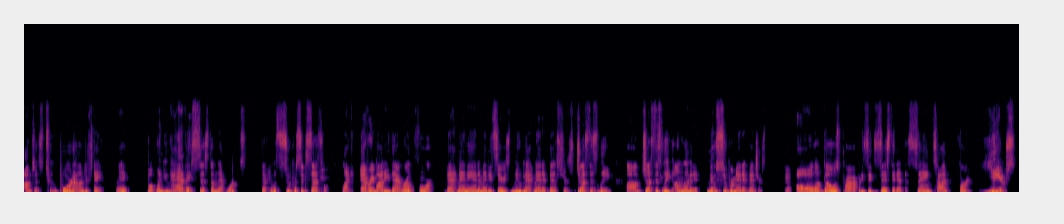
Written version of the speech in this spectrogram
I'm just too poor to understand, right? But when you have a system that works, that it was super successful, like everybody that wrote for Batman the Animated Series, New Batman Adventures, Justice League, um, Justice League Unlimited, New Superman Adventures. Yep. All of those properties existed at the same time for years,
